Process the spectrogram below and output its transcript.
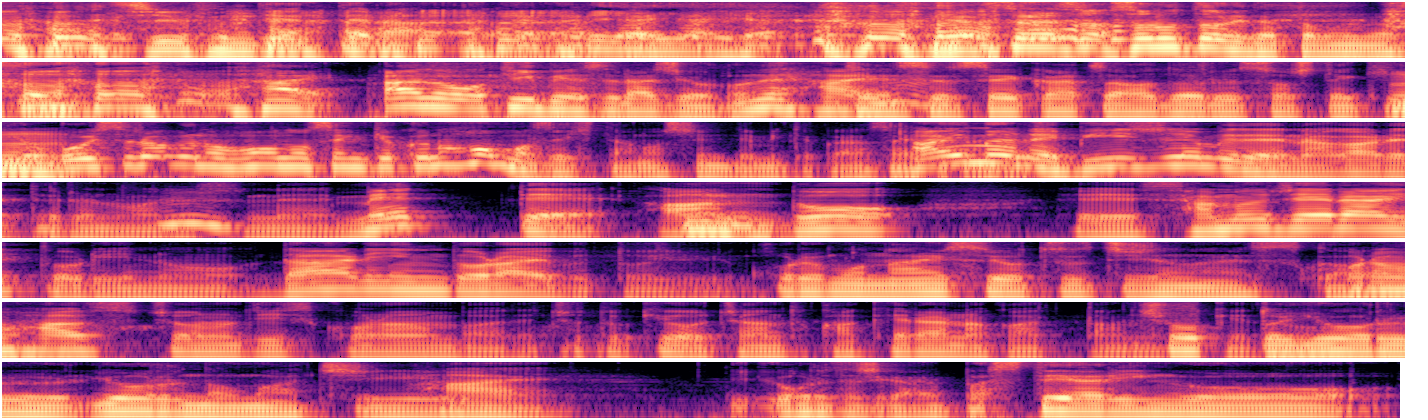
自分で言ってら いやいやいや、いやそれはそその通りだと思います、はい、あの TBS ラジオのね、はい。ジェーン・スー生活は踊る、そして金曜ボイスログの方の選曲の方もぜひ楽しんでみてください。あ今ね BGM で流れてるのはですね、メッテえーサム・ジェライトリーの「Darling Drive」という。これもナイス四つ打ちじゃないですか。これもハウス調のディスコナンバーでちょっと今日ちゃんとかけられなかったんでちょっすけどと夜夜の街、はい。俺たちがやっぱステアリングを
